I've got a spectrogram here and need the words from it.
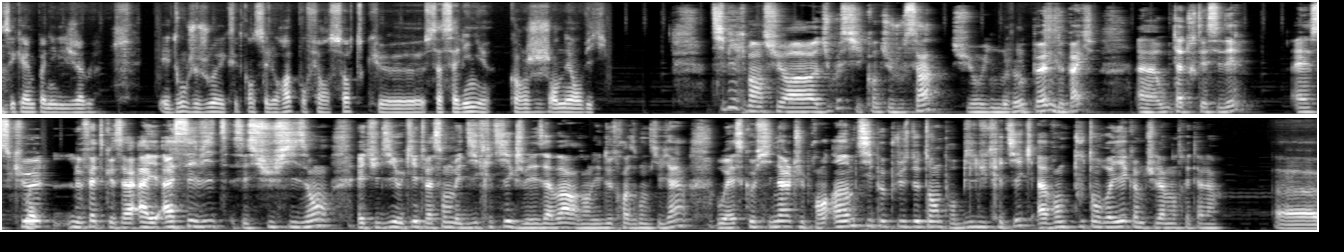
c'est quand même pas négligeable. Et donc, je joue avec cette cancellera pour faire en sorte que ça s'aligne quand j'en ai envie. Typiquement, sur, euh, du coup, si, quand tu joues ça, sur une Mhm. open de pack, où tu as tous tes CD, est-ce que Ouais. le fait que ça aille assez vite, c'est suffisant et tu dis, ok, de toute façon, mes 10 critiques, je vais les avoir dans les 2-3 secondes qui viennent Ou est-ce qu'au final, tu prends un petit peu plus de temps pour build du critique avant de tout envoyer comme tu l'as montré tout à l'heure? Euh,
